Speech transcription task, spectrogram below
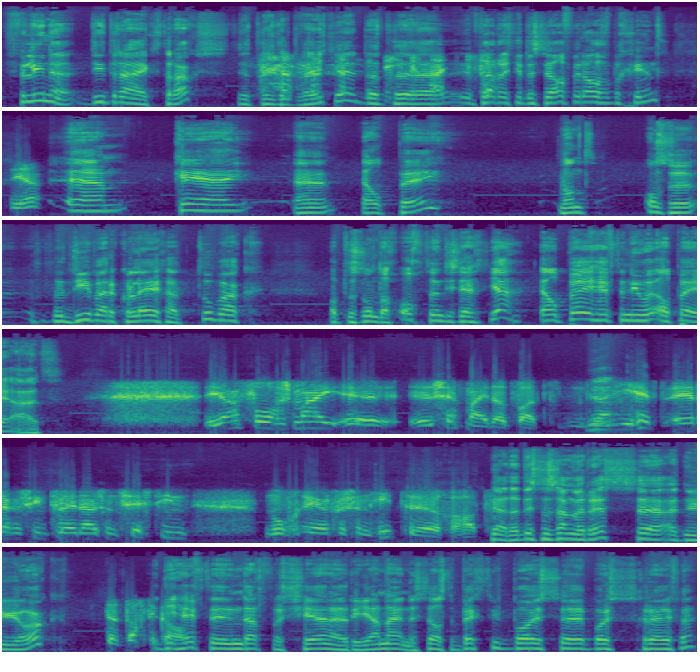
Feline, die draai ik straks. Dat, dat weet je. Dat, eh, voordat je er zelf weer over begint. Ja. Ehm, ken jij eh, LP? Want onze dierbare collega Toebak op de zondagochtend... die zegt, ja, LP heeft een nieuwe LP uit. Ja, volgens mij eh, zegt mij dat wat. Ja. Die heeft ergens in 2016 nog ergens een hit eh, gehad. Ja, dat is een zangeres uit New York. Dat dacht ik Die al. heeft inderdaad voor Cher en Rihanna... en zelfs de Backstreet Boys, Boys geschreven.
